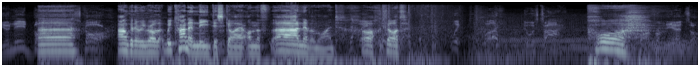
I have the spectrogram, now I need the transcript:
you need Uh. I'm going to re-roll that. We kind of need this guy on the. Ah, never mind. Oh God. Wait, what? It was time. Oh. From the end zone.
